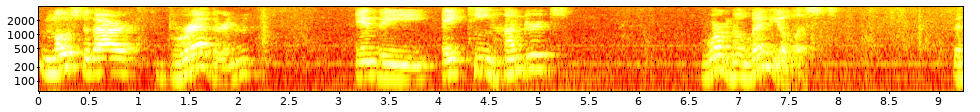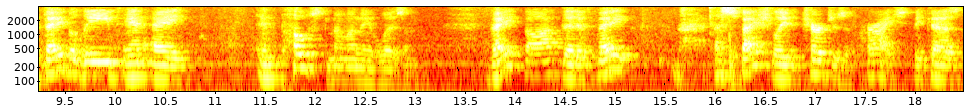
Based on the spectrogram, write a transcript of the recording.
most of our brethren in the 1800s were millennialists. That they believed in a in post-millennialism. They thought that if they, especially the churches of Christ, because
